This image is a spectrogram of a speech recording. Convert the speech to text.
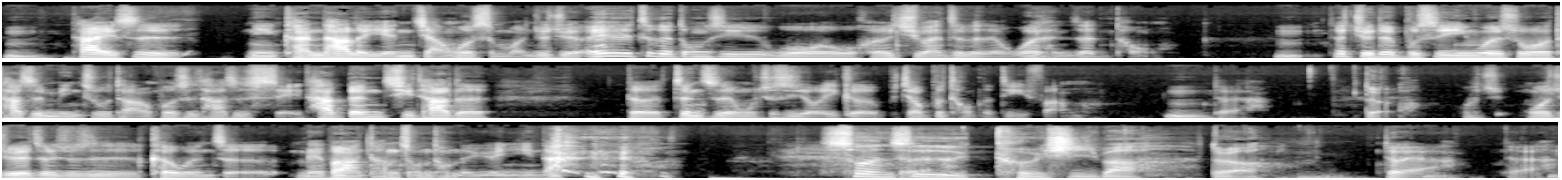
嗯，他也是。你看他的演讲或什么，你就觉得，哎，这个东西我很喜欢这个人，我也很认同。嗯，这绝对不是因为说他是民主党，或是他是谁，他跟其他的的政治人物就是有一个比较不同的地方。嗯，对啊，对啊，我觉我觉得这就是柯文哲没办法当总统的原因啊。算是可惜吧？对啊，对啊，对啊。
